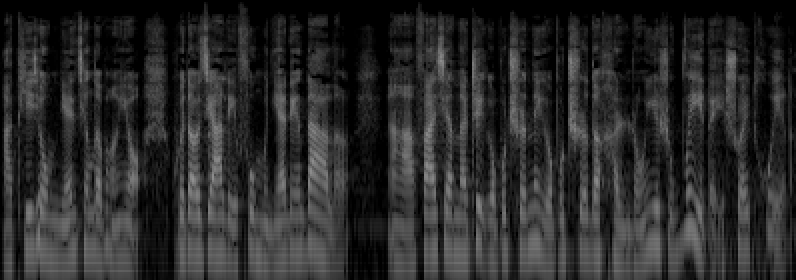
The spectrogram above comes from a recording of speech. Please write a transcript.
啊。提醒我们年轻的朋友，回到家里，父母年龄大了啊，发现呢这个不吃那个不吃的，很容易是味蕾衰退了。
